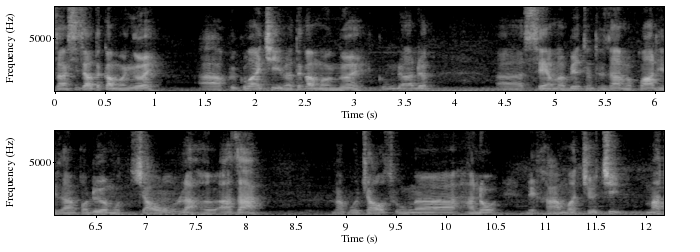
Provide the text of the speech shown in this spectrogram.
Giang xin chào tất cả mọi người. À, Quý cô anh chị và tất cả mọi người cũng đã được à, xem và biết trong thời gian vừa qua thì Giang có đưa một cháu là Hờ A Giang, và bố cháu xuống à, Hà Nội để khám và chữa trị mắt.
